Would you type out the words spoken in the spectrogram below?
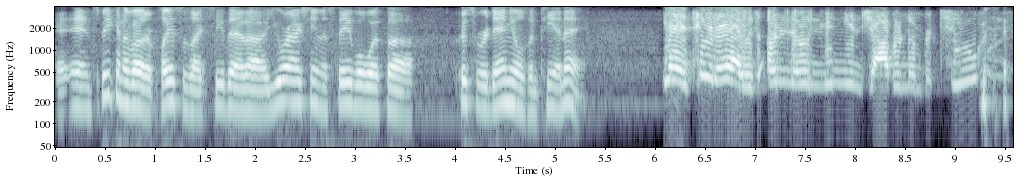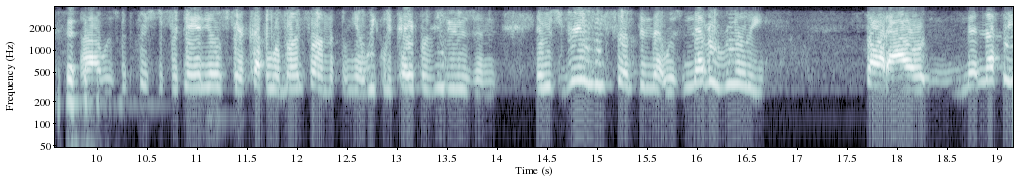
And, and speaking of other places, I see that uh, you were actually in a stable with uh, Christopher Daniels and TNA. Yeah, in TNA, I was unknown minion jobber number two. uh, I was with Christopher Daniels for a couple of months on the you know weekly pay per views, and it was really something that was never really thought out. And nothing.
